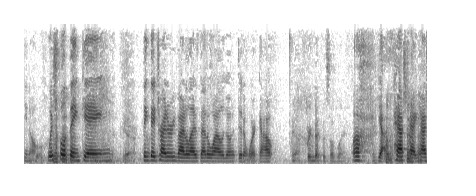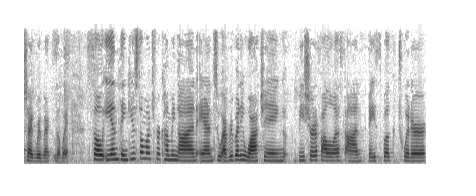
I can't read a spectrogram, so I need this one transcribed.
you know, cool. wishful thinking. Yeah, I think they tried to revitalize that a while ago. It didn't work out. yeah. Bring back the subway. Ugh, yes, hashtag, hashtag bring back the subway. So, Ian, thank you so much for coming on. And to everybody watching, be sure to follow us on Facebook, Twitter,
